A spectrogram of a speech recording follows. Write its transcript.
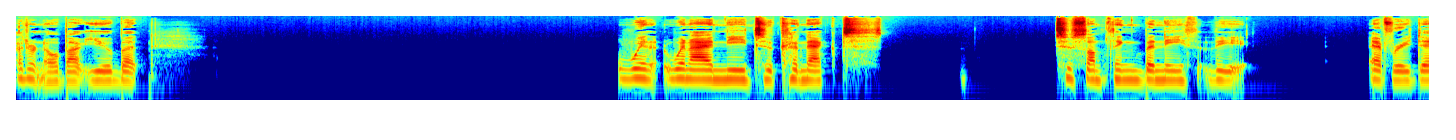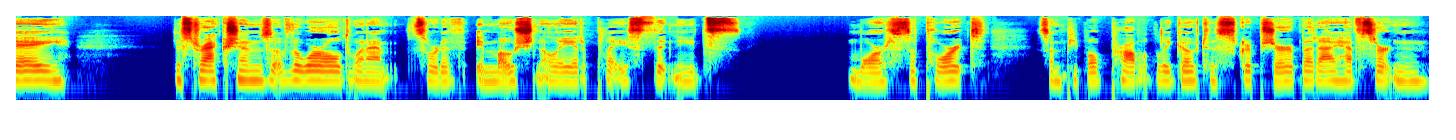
I don't know about you, but when when I need to connect to something beneath the everyday distractions of the world when I'm sort of emotionally at a place that needs more support. Some people probably go to scripture, but I have certain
